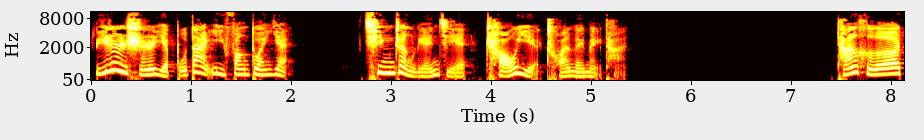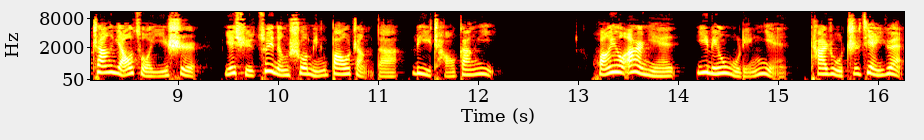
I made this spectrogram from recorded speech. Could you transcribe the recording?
离任时也不带一方端砚，清正廉洁，朝野传为美谈。弹劾张尧佐一事，也许最能说明包拯的立朝刚毅。皇佑二年（一零五零年），他入知谏院。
